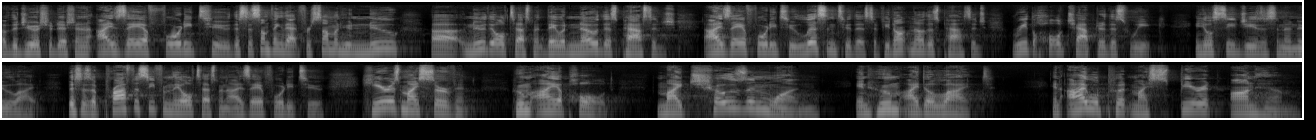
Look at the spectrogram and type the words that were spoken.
of the Jewish tradition. In Isaiah 42, this is something that for someone who knew, uh, knew the Old Testament, they would know this passage. Isaiah 42, listen to this. If you don't know this passage, read the whole chapter this week, and you'll see Jesus in a new light. This is a prophecy from the Old Testament, Isaiah 42. Here is my servant, whom I uphold, my chosen one, in whom I delight and I will put my spirit on him,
